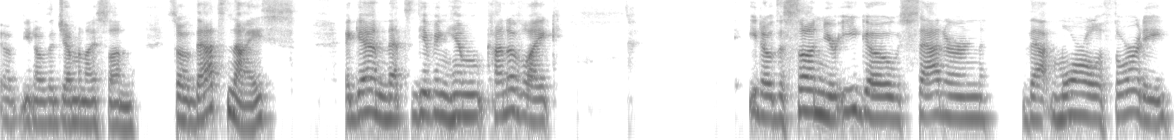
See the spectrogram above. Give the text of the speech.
of you know the Gemini Sun. So that's nice. Again, that's giving him kind of like you know the Sun, your ego, Saturn, that moral authority.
